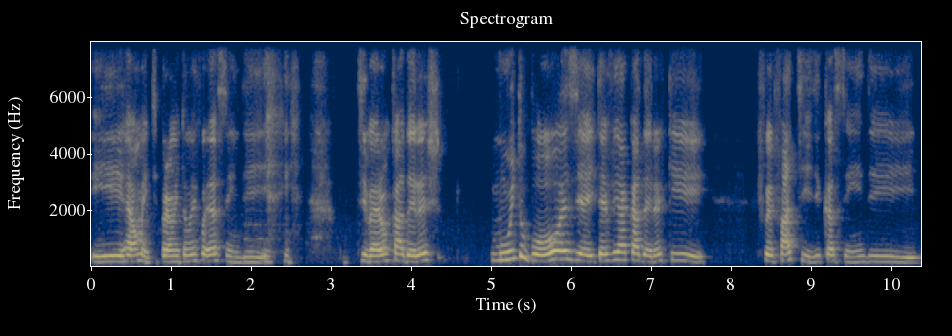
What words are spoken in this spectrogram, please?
E realmente, para mim também foi assim, de tiveram cadeiras muito boas, e aí teve a cadeira que, que foi fatídica, assim, de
